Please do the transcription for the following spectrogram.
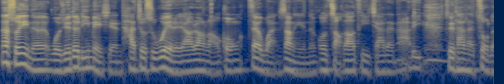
那所以呢，我觉得李美贤她就是为了要让老公在晚上也能够找到自己家在哪里，所以她才做了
